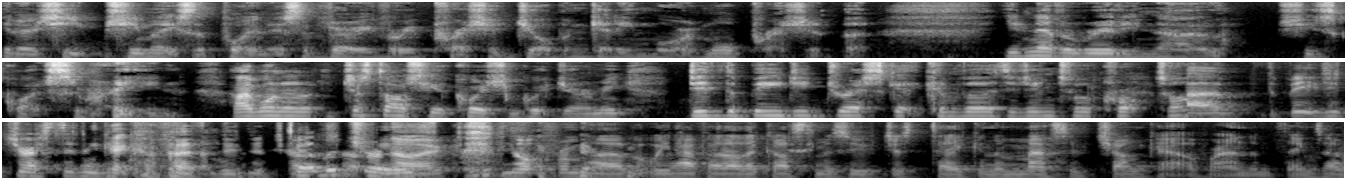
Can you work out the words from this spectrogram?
you know she she makes the point it's a very very pressured job and getting more and more pressured, but you never really know she's quite serene. I want to just ask you a question, quick, Jeremy. Did the beaded dress get converted into a crop top? Uh, the beaded dress didn't get converted into a crop top. Truth. No, not from her. But we have had other customers who've just taken a massive chunk out of random things. I,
